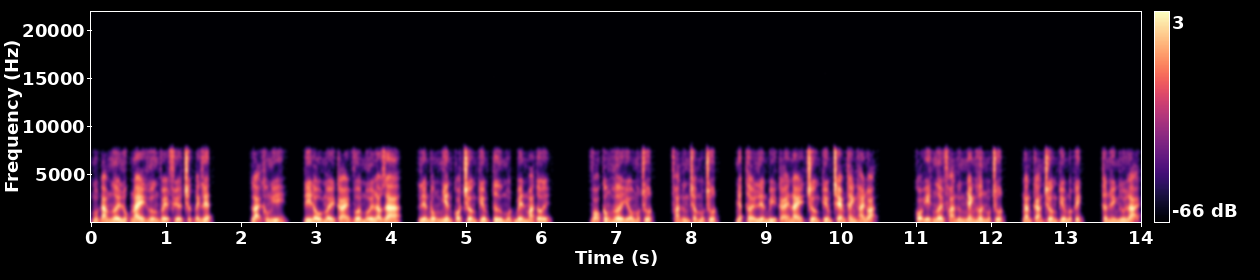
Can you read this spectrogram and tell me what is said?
Một đám người lúc này hướng về phía trước đánh giết. Lại không nghĩ, đi đầu mấy cái vừa mới lao ra, liền bỗng nhiên có trường kiếm từ một bên mà tới. Võ công hơi yếu một chút, phản ứng chậm một chút, nhất thời liền bị cái này trường kiếm chém thành hai đoạn. Có ít người phản ứng nhanh hơn một chút, ngăn cản trường kiếm đột kích, thân hình lui lại,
